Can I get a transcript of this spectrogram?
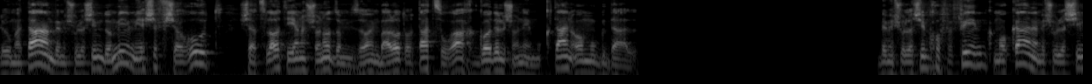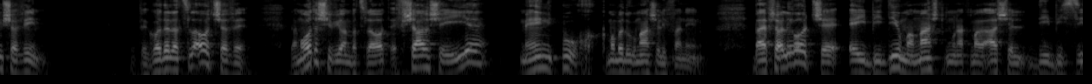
לעומתם, במשולשים דומים יש אפשרות שהצלעות תהיינה שונות זו מזו, הן בעלות אותה צורה אך גודל שונה, מוקטן או מוגדל. במשולשים חופפים, כמו כאן, המשולשים שווים. וגודל הצלעות שווה. למרות השוויון בצלעות, אפשר שיהיה מעין היפוך, כמו בדוגמה שלפנינו. בה אפשר לראות ש-ABD הוא ממש תמונת מראה של DBC.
